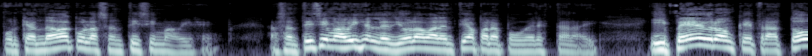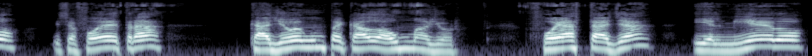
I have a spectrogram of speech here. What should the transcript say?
porque andaba con la Santísima Virgen. La Santísima Virgen le dio la valentía para poder estar ahí. Y Pedro, aunque trató y se fue detrás, cayó en un pecado aún mayor. Fue hasta allá y el miedo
